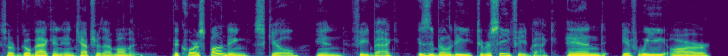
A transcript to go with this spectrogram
sort of go back and, and capture that moment. The corresponding skill in feedback is the ability to receive feedback. And if we are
